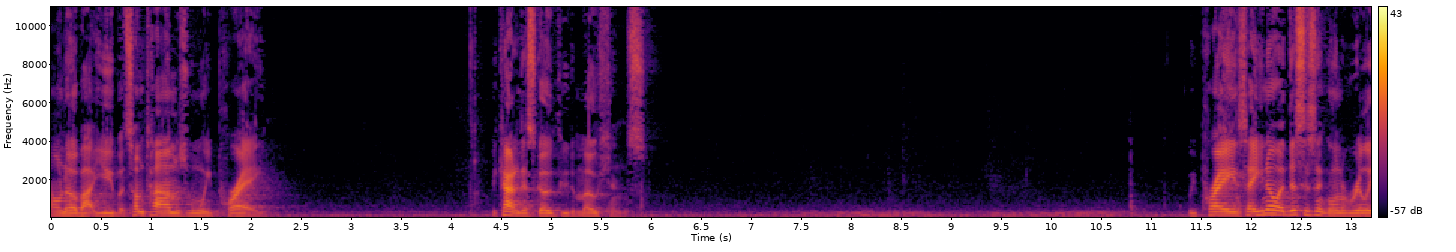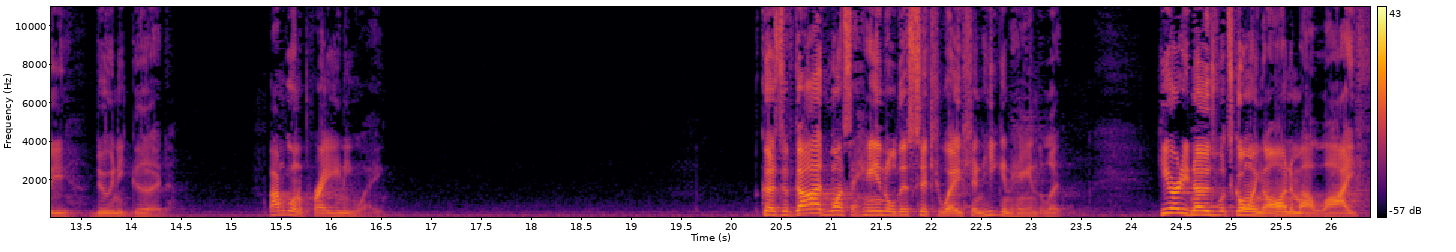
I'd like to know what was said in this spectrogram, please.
I don't know about you, but sometimes when we pray, we kind of just go through the motions. We pray and say, you know what, this isn't going to really do any good. But I'm going to pray anyway. Because if God wants to handle this situation, He can handle it. He already knows what's going on in my life.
